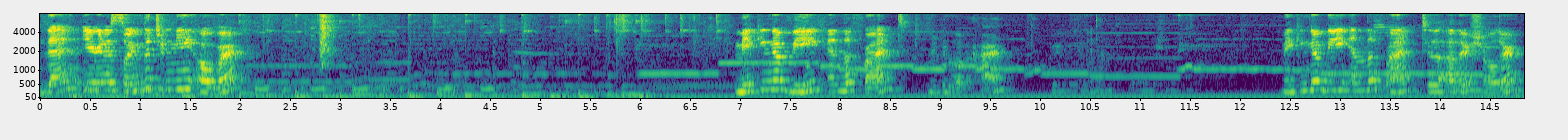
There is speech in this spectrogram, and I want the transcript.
Then you're gonna swing the chunni over making a V in the front. Maybe a little bit higher. Making a V in the front to the other shoulder.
